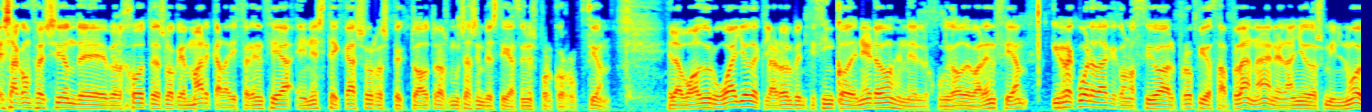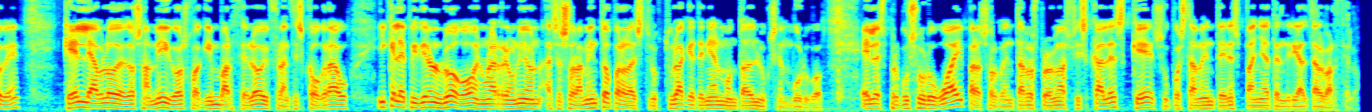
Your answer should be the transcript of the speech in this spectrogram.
esa confesión de Beljot es lo que marca la diferencia en este caso respecto a otras muchas investigaciones por corrupción. El abogado uruguayo declaró el 25 de enero en el juzgado de Valencia y recuerda que conoció al propio Zaplana en el año 2009, que él le habló de dos amigos, Joaquín Barceló y Francisco Grau, y que le pidieron luego en una reunión asesoramiento para la estructura que tenían montado en Luxemburgo. Él les propuso Uruguay para solventar los problemas fiscales que supuestamente en España tendría el tal Barceló.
